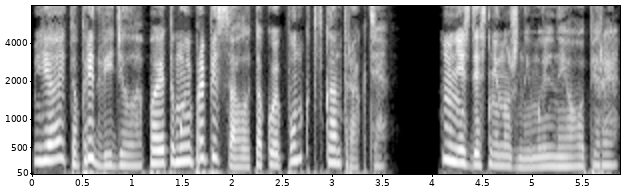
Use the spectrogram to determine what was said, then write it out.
Я это предвидела, поэтому и прописала такой пункт в контракте. Мне здесь не нужны мыльные оперы.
